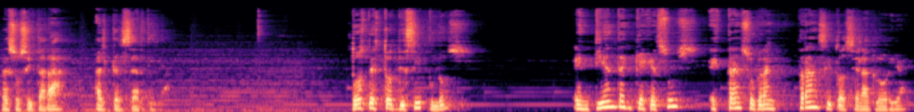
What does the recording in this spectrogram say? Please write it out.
resucitará al tercer día. Dos de estos discípulos entienden que Jesús está en su gran tránsito hacia la gloria,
